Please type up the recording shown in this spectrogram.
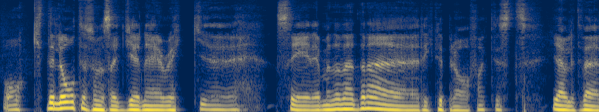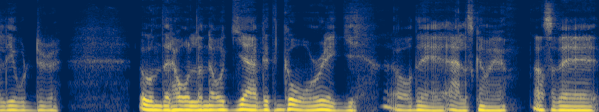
Och det låter som en sån här generic serie men den är, den är riktigt bra faktiskt. Jävligt välgjord, underhållande och jävligt gorig. Och det älskar man ju. Alltså det är...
